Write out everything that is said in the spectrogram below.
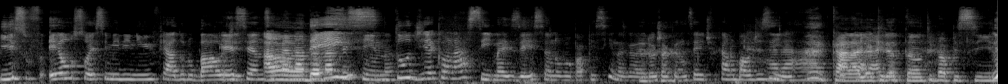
E isso, eu sou esse menininho enfiado no balde. Esse ano você Ah, vai nadar na Desde piscina. do dia que eu nasci, mas esse ano eu vou pra piscina, galera. Eu já cansei de ficar no baldezinho. Caraca, Caralho, eu queria tanto ir pra piscina.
